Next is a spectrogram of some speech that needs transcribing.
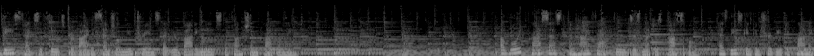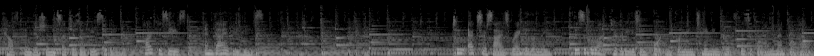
These types of foods provide essential nutrients that your body needs to function properly. Avoid processed and high fat foods as much as possible, as these can contribute to chronic health conditions such as obesity, heart disease, and diabetes. 2. Exercise regularly. Physical activity is important for maintaining good physical and mental health.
